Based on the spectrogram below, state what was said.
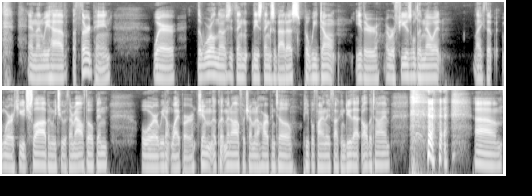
and then we have a third pane where the world knows these things about us, but we don't. Either a refusal to know it, like that we're a huge slob and we chew with our mouth open, or we don't wipe our gym equipment off, which I'm going to harp until people finally fucking do that all the time. um,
